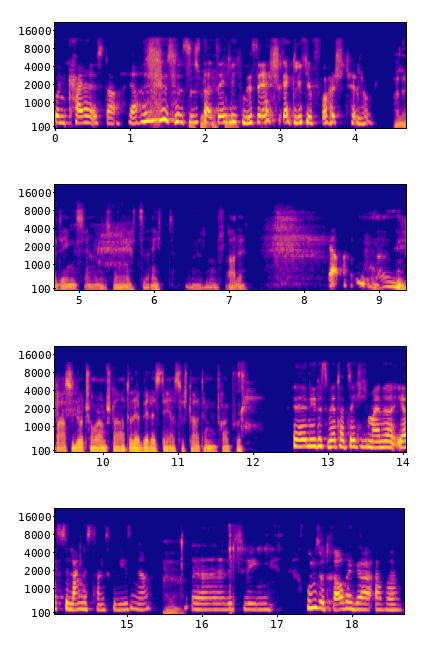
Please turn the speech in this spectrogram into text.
und keiner ist da. Ja, das, das ist tatsächlich eine sehr schreckliche Vorstellung. Allerdings, ja, das wäre echt, echt schade. Ja. Warst du dort schon mal am Start oder wäre das der erste Start in Frankfurt? Äh, nee, das wäre tatsächlich meine erste Langdistanz gewesen, ja. Ah. Äh, deswegen umso trauriger, aber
